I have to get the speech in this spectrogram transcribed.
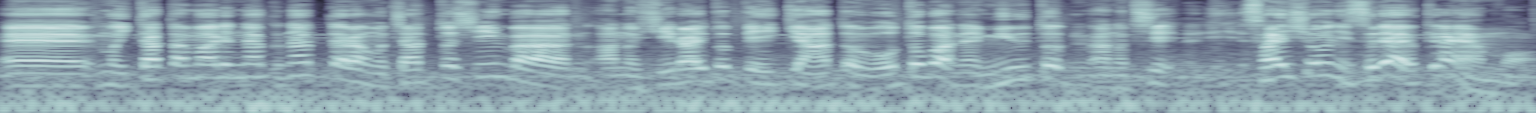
えー、もういたたまれなくなったらもうチャットシンバーあの開いとっていいけん。あと音場ね、ミュート、あの、ち、最小にすりゃよけやん、も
